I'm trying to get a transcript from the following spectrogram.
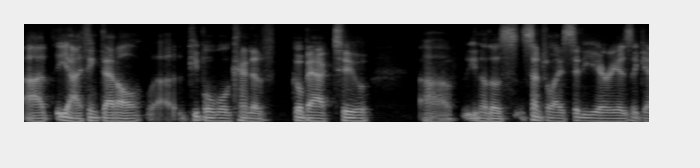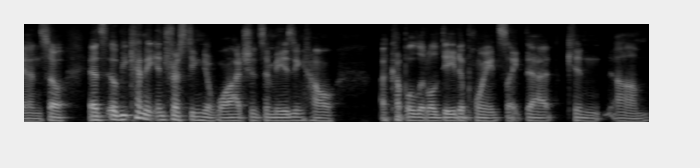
uh, yeah, I think that all uh, people will kind of go back to. Uh, you know those centralized city areas again. So it'll be kind of interesting to watch. It's amazing how a couple little data points like that can um,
